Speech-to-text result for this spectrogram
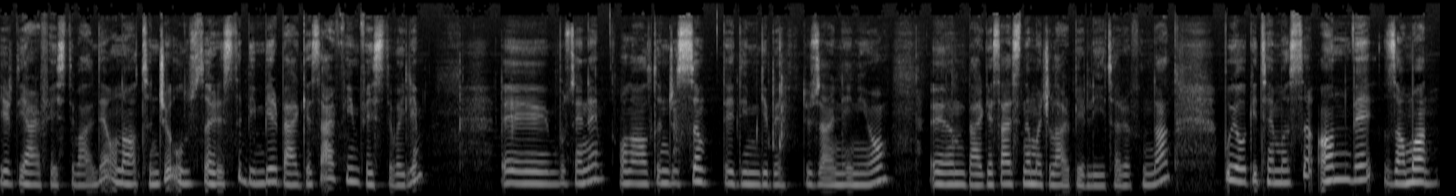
bir diğer festivalde 16. Uluslararası Binbir Belgesel Film Festivali. E, bu sene 16.sı dediğim gibi düzenleniyor. E, Belgesel Sinemacılar Birliği tarafından. Bu yılki teması an ve zaman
